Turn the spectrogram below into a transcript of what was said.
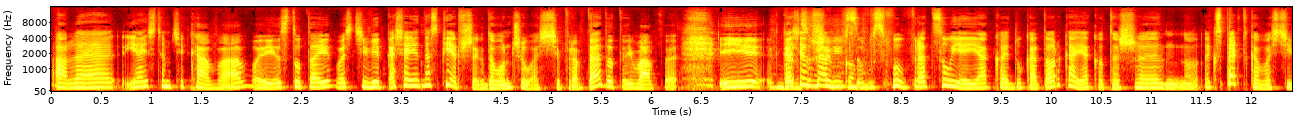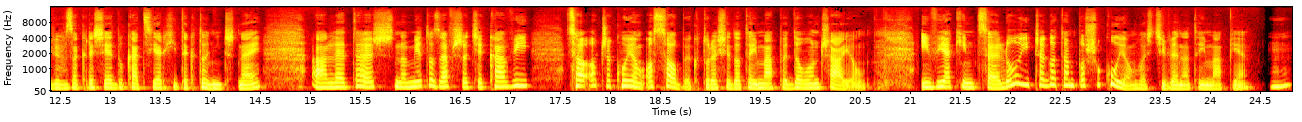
ale ja jestem ciekawa, bo jest tutaj właściwie Kasia jedna z pierwszych dołączyłaś się, prawda, do tej mapy. I Kasia z nami współpracuje jako edukatorka, jako też no, ekspertka właściwie w zakresie edukacji architektonicznej, ale też no, mnie to zawsze ciekawi, co oczekują osoby, które się do tej mapy dołączają i w jakim celu i czego tam poszukują właściwie na tej mapie. Mhm.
